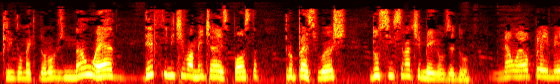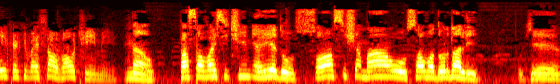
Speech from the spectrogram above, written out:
Clinton McDonald não é definitivamente a resposta para o pass rush do Cincinnati Bengals, Edu. Não é o playmaker que vai salvar o time. Não. Para salvar esse time aí, Edu, só se chamar o Salvador Dali. Porque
